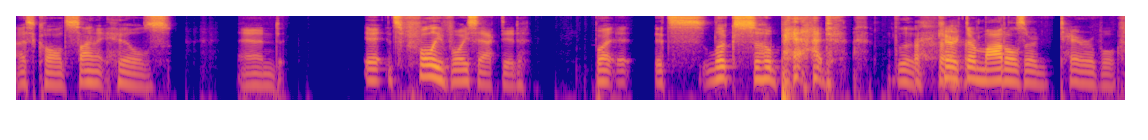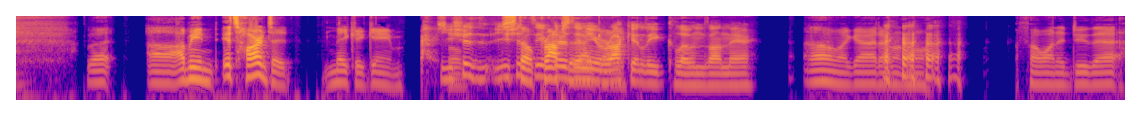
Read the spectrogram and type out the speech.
It's called Silent Hills and it, it's fully voice acted, but it it's looks so bad. the character models are terrible. But uh, I mean, it's hard to make a game. you should you should see if there's any guy. Rocket League clones on there. Oh my god, I don't know if I want to do that.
